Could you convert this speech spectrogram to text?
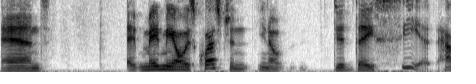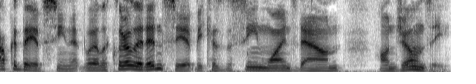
And it made me always question, you know, did they see it? How could they have seen it? Well, clearly they didn't see it because the scene winds down on Jonesy.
